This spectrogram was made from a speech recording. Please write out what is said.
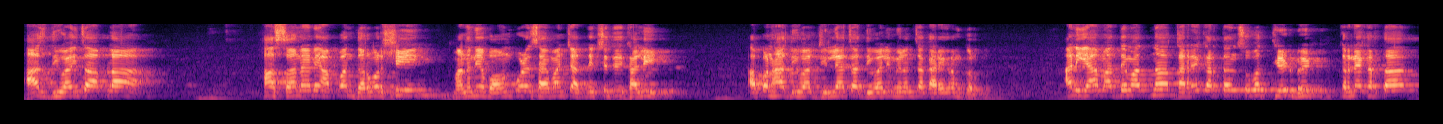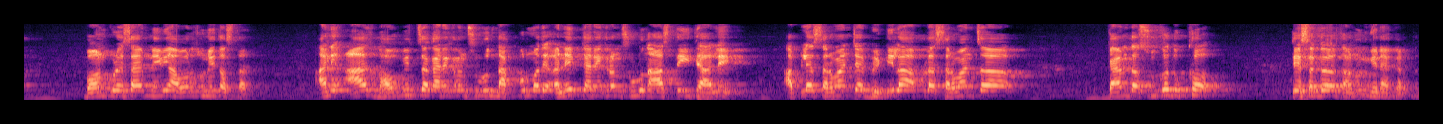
आज दिवाळीचा आपला हा सण आणि आपण दरवर्षी माननीय बावनकुळे साहेबांच्या अध्यक्षतेखाली आपण हा दिवा जिल्ह्याचा दिवाळी मिलनचा कार्यक्रम करतो. आणि या माध्यमातून कार्यकर्त्यांसोबत थेट भेट करण्याकरता बावनकुळे साहेब नेहमी आवर्जून येत असतात. आणि आज भाऊबीजचा कार्यक्रम सोडून नागपूरमध्ये अनेक कार्यक्रम सोडून आज ते इथे आले. आपल्या सर्वांच्या भेटीला आपल्या सर्वांचं काय म्हणतात सुखदुःख ते सगळं जाणून घेण्याकरता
